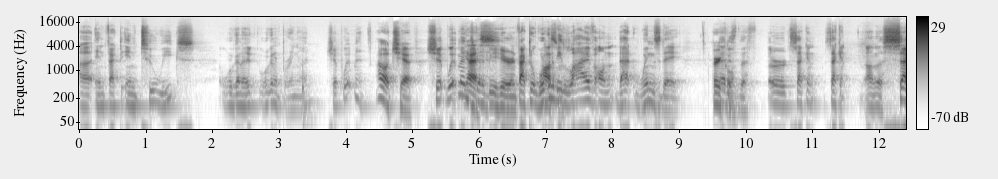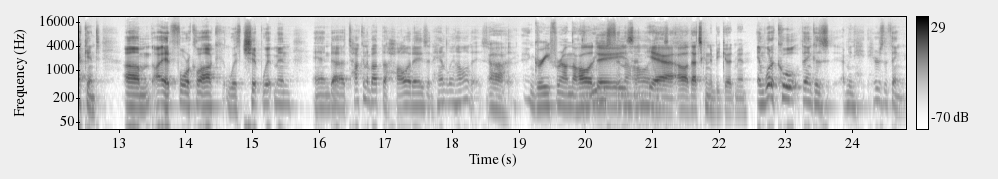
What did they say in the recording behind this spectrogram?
Uh, in fact, in two weeks, we're gonna we're gonna bring on Chip Whitman. Oh, Chip. Chip Whitman's Yes. going to be here. In fact, we're going to be live on that Wednesday. Very That cool. is the third, second, second on the second um, at four o'clock with Chip Whitman and uh, talking about the holidays and handling holidays. Ah, grief around the the holidays. and- holidays. yeah. Oh, that's going to be good, man. And what a cool thing, because I mean, here's the thing:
